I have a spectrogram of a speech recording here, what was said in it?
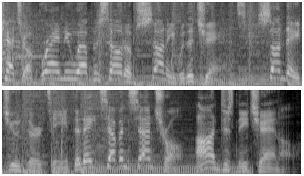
Catch a brand new episode of Sonny with a Chance, Sunday, June 13th at 8, 7 Central on Disney Channel.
